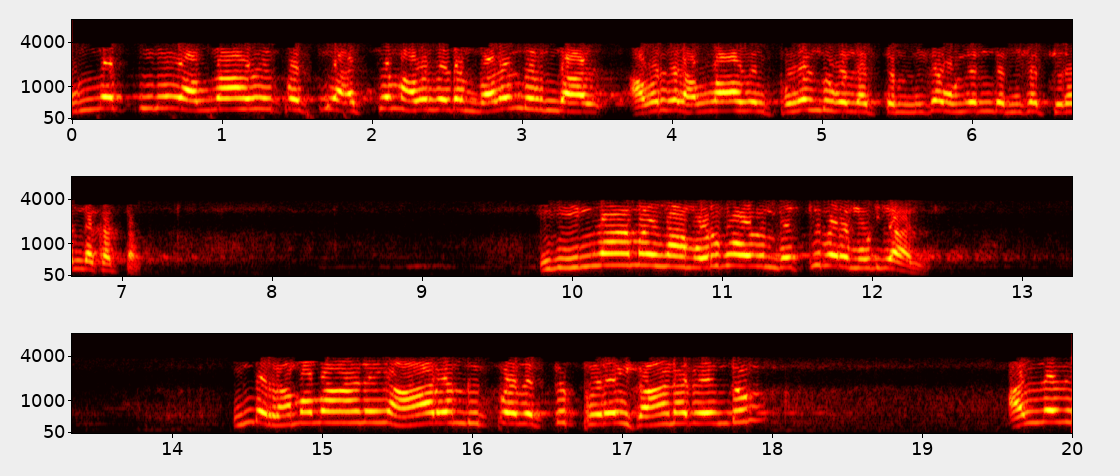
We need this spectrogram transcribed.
உள்ளத்திலே அல்லாஹை பற்றி அச்சம் அவர்களிடம் வளர்ந்திருந்தால் அவர்கள் அல்லாஹை புகழ்ந்து கொள்ளட்டும். மிக உயர்ந்த மிக சிறந்த கட்டம். இது இல்லாமல் நாம் ஒருபோதும் வெற்றி பெற முடியாது. இந்த ரமவானை ஆரம்பிப்பதற்கு பிறை காண வேண்டும். அல்லது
